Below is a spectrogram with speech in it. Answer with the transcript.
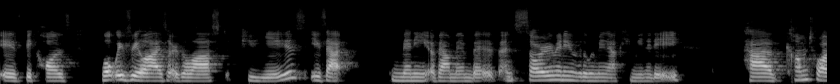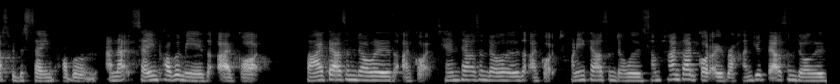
is because what we've realized over the last few years is that many of our members and so many of the women in our community have come to us with the same problem. And that same problem is I've got $5,000, I've got $10,000, I've got $20,000, sometimes I've got over $100,000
